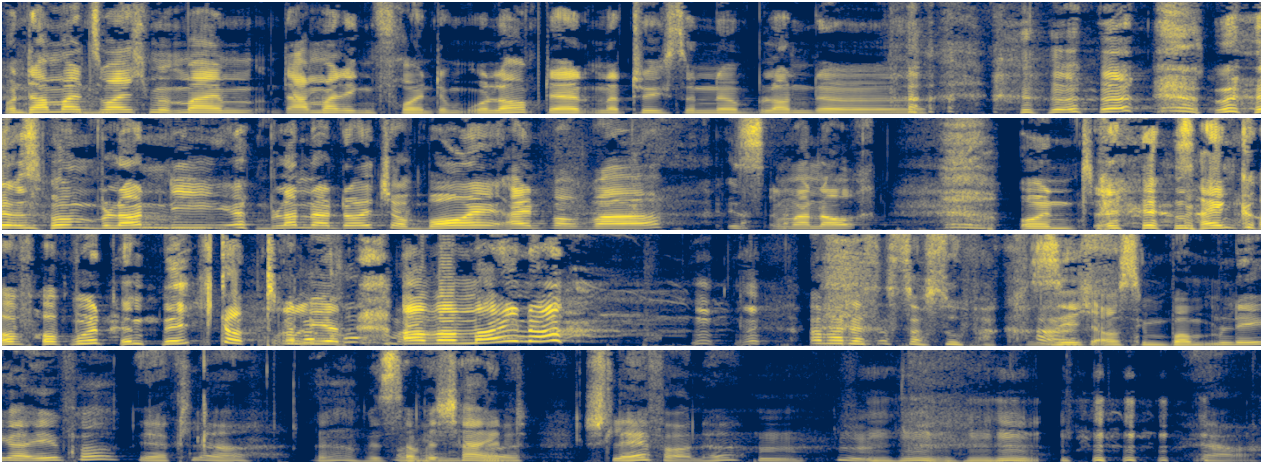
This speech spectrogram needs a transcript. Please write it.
Und damals war ich mit meinem damaligen Freund im Urlaub, der hat natürlich so eine blonde, so ein blondi, blonder deutscher Boy einfach war, ist immer noch. Und äh, sein Koffer wurde nicht kontrolliert. Aber. Aber, meiner Aber das ist doch super krass. sehe ich aus dem Bombenleger, Eva. Ja, klar. Ja, wisst ihr Bescheid. Fall. Schläfer, ne? Hm, hm. Ja.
